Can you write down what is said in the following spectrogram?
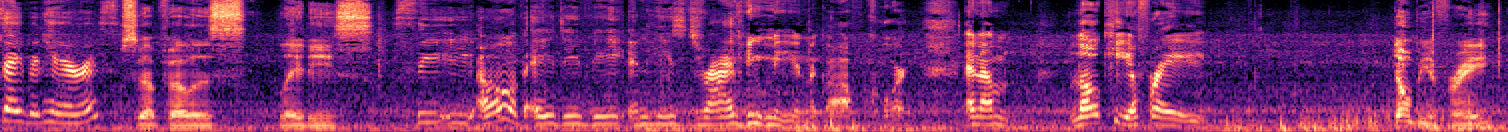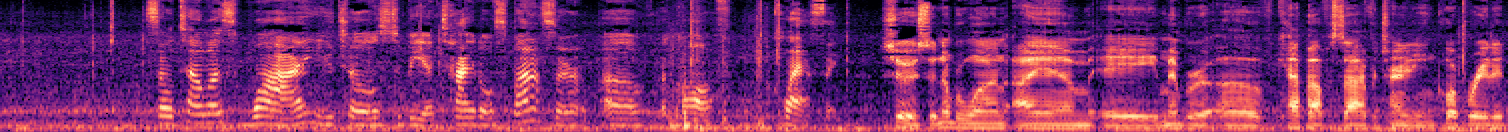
David Harris. What's up, fellas, ladies? CEO of ADV, and he's driving me in the golf court. And I'm low key afraid. Don't be afraid. So tell us why you chose to be a title sponsor of the Golf Classic. Sure. So number one, I am a member of Kappa Alpha Psi Fraternity Incorporated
